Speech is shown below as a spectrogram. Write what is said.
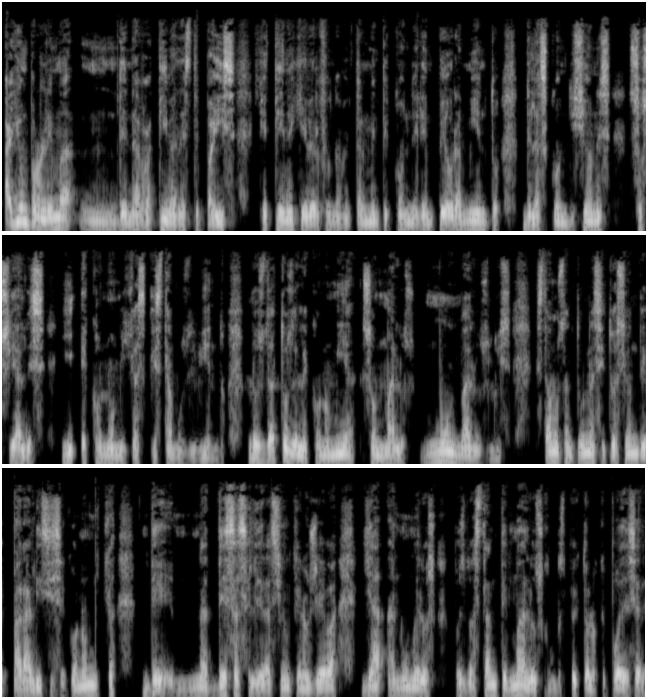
Hay un problema mm, de narrativa en este país que tiene que ver fundamentalmente con el empeoramiento de las condiciones sociales y económicas que estamos viviendo. Los datos de la economía son malos, muy malos, Luis. Estamos ante una situación de parálisis económica, de una desaceleración que nos lleva ya a números pues bastante malos con respecto a lo que puede ser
